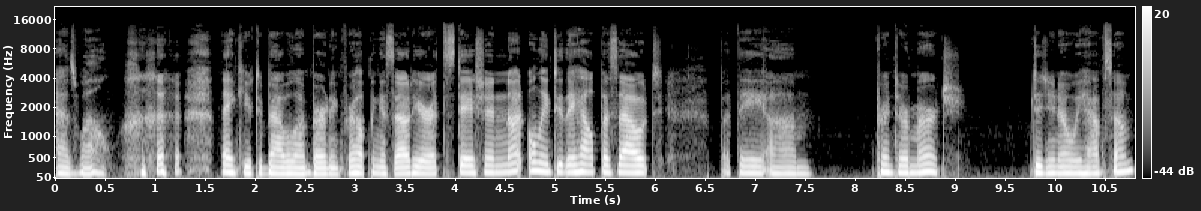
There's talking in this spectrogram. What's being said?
as well. Thank you to Babylon Burning for helping us out here at the station. Not only do they help us out, but they um, print our merch. Did you know we have some?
